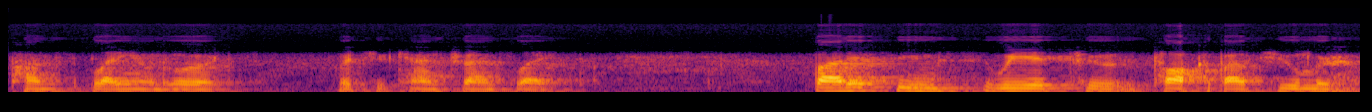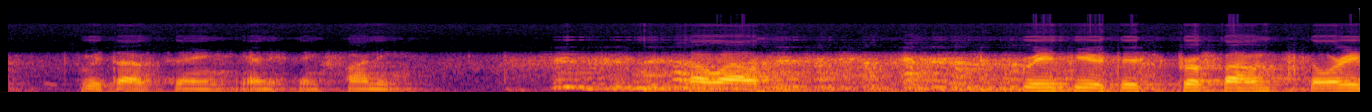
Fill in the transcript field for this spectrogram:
puns playing on words, which you can't translate. But it seems weird to talk about humor without saying anything funny. Oh, so I'll read you this profound story.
